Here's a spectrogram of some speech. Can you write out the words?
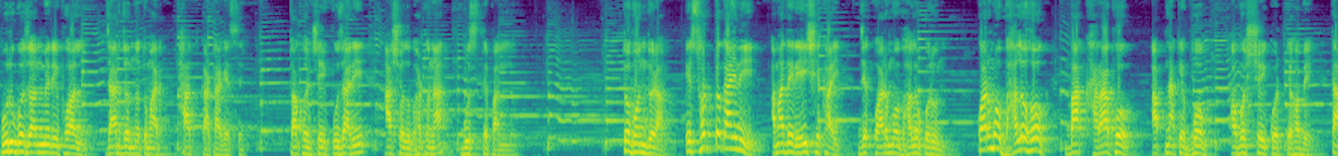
পূর্বজন্মেরই ফল, যার জন্য তোমার হাত কাটা গেছে। তখন সেই পূজারী আসল ঘটনা বুঝতে পারল। তো বন্ধুরা এই ছোট্ট কাহিনী আমাদের এই শেখায় যে কর্ম ভালো করুন। কর্ম ভালো হোক বা খারাপ হোক, আপনাকে ভোগ অবশ্যই করতে হবে। তা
